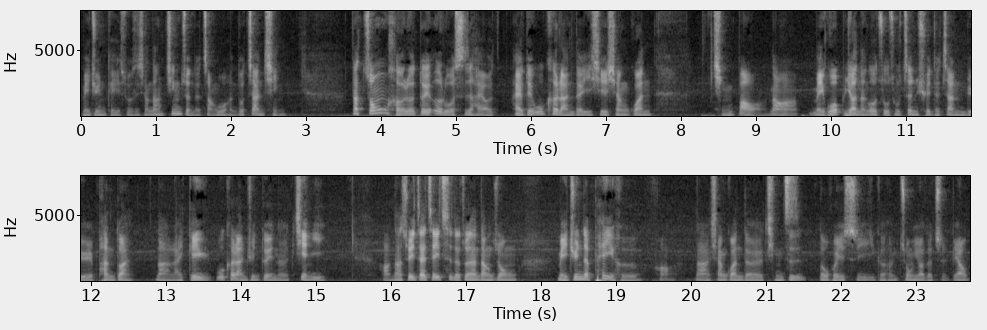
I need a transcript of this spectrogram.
美军可以说是相当精准的掌握很多战情。那综合了对俄罗斯还有还有对乌克兰的一些相关情报哦，那美国比较能够做出正确的战略判断，那来给予乌克兰军队呢建议。好，那所以在这一次的作战当中，美军的配合好。那相关的情资都会是一个很重要的指标。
